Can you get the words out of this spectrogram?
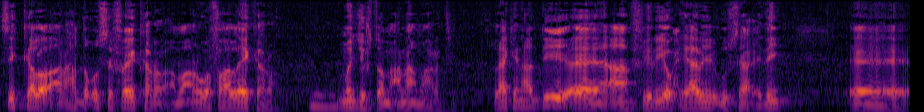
si kaloo aan hadda u sifay karo ama aan uga faallay karo ma jirto macnaha maaragtay. Laakiin haddii eh, aan fiiriyo waxyaabihii igu saaciday eh,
